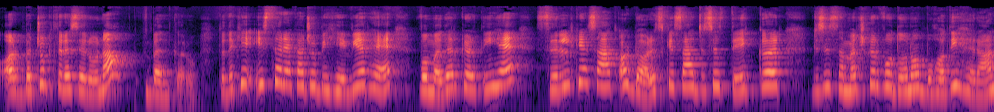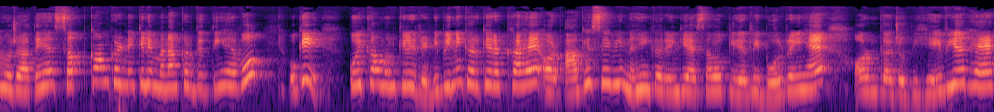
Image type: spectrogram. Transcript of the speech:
और बच्चों की तरह से रोना बंद करो। तो देखिए, इस तरह का जो बिहेवियर है, वो मदर करती हैं सिरिल के साथ और डॉरिस के साथ, जिसे देख कर जिसे समझ कर वो दोनों बहुत ही हैरान हो जाते हैं। सब काम करने के लिए मना कर देती हैं वो। ओके कोई काम उनके लिए रेडी भी नहीं करके रखा है और आगे से भी नहीं करेंगे, ऐसा वो क्लियरली बोल रही हैं और उनका जो बिहेवियर है,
